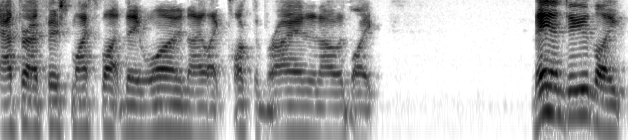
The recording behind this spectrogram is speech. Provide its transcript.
after I fished my spot day one, I like talked to Brian and I was like, Man, dude, like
